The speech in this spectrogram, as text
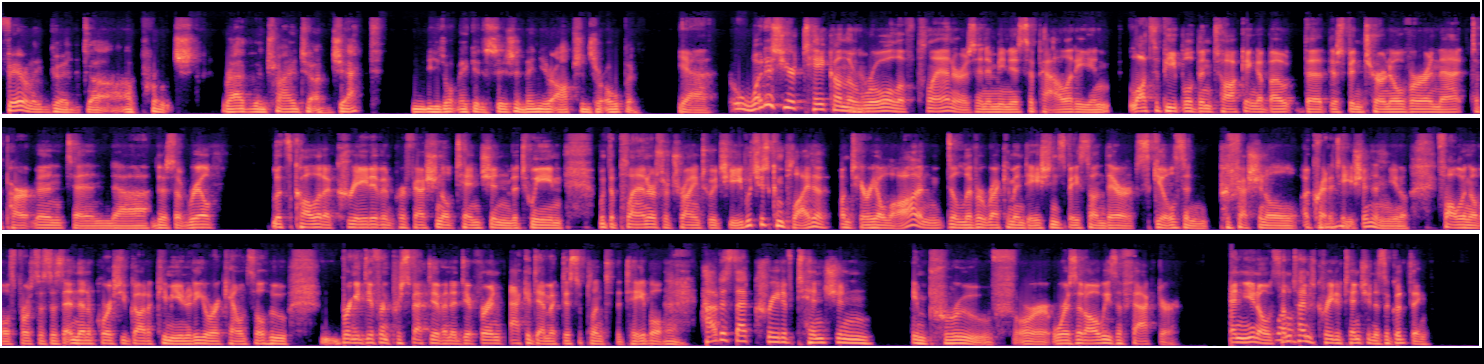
fairly good uh, approach rather than trying to object. You don't make a decision, then your options are open. Yeah. What is your take on the yeah. role of planners in a municipality? And lots of people have been talking about that there's been turnover in that department and uh, there's a real let's call it a creative and professional tension between what the planners are trying to achieve, which is comply to Ontario law and deliver recommendations based on their skills and professional accreditation mm-hmm. and, you know, following all those processes. And then, of course, you've got a community or a council who bring a different perspective and a different academic discipline to the table. Yeah. How does that creative tension improve or, or is it always a factor? And, you know, well, sometimes creative tension is a good thing.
